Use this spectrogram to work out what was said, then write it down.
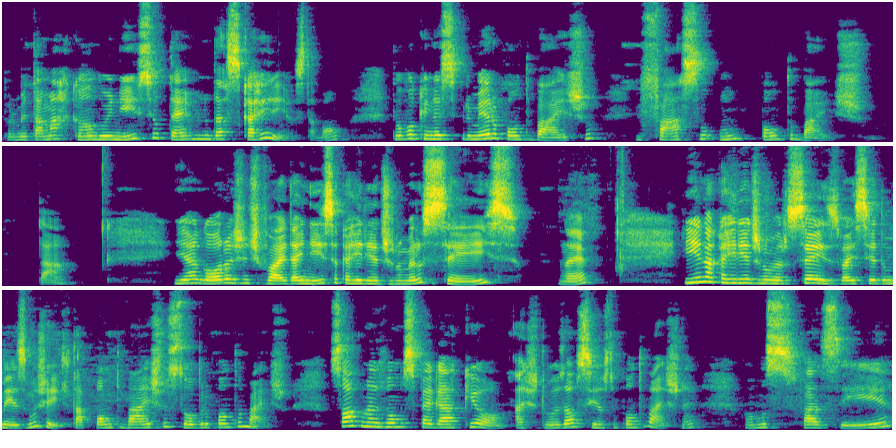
para me estar tá marcando o início e o término das carreirinhas, tá bom? Então, eu vou aqui nesse primeiro ponto baixo e faço um ponto baixo, tá? E agora a gente vai dar início à carreirinha de número 6, né? E na carreirinha de número 6 vai ser do mesmo jeito, tá? Ponto baixo sobre o ponto baixo. Só que nós vamos pegar aqui, ó, as duas alcinhas do ponto baixo, né? Vamos fazer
